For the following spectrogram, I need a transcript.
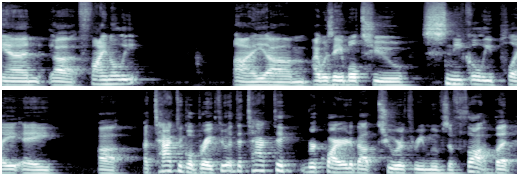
and uh, finally, I um, I was able to sneakily play a uh, a tactical breakthrough. The tactic required about two or three moves of thought, but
